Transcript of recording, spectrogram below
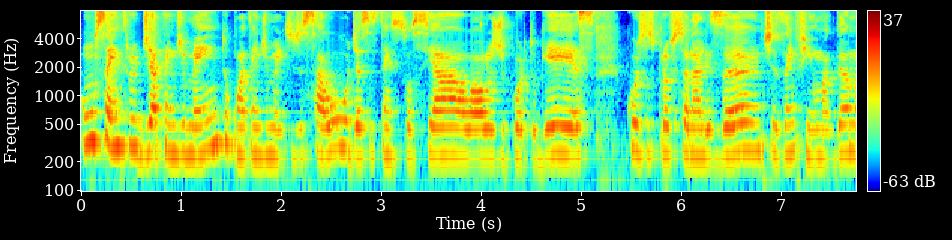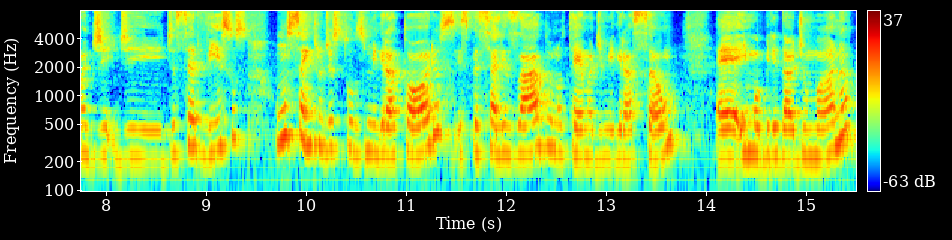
um centro de atendimento com atendimento de saúde, assistência social, aulas de português, cursos profissionalizantes, enfim, uma gama de, de, de serviços, um centro de estudos migratórios especializado no tema de migração é, e mobilidade humana,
